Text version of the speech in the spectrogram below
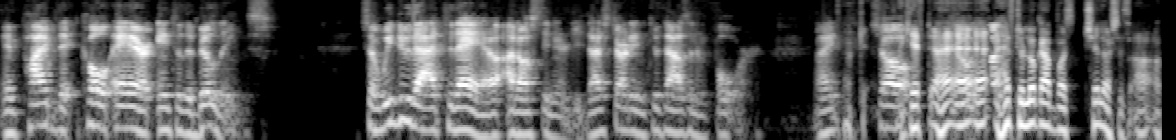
and pipe the cold air into the buildings. So we do that today at, Austin Energy. That started in 2004, right? Okay. So I have to, I, so, I have to look up what chillers is, are,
